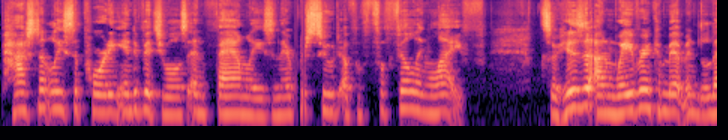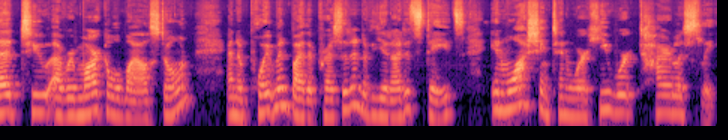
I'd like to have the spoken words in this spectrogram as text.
passionately supporting individuals and families in their pursuit of a fulfilling life. So his unwavering commitment led to a remarkable milestone, an appointment by the President of the United States in Washington, where he worked tirelessly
